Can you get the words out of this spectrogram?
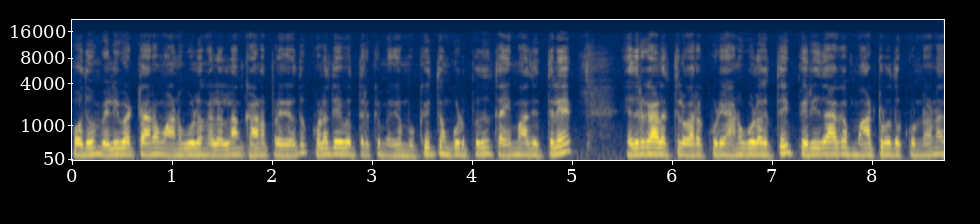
போதும். வெளிவட்டாரம் அனுகூலங்கள் எல்லாம் காணப்படுகிறது. குலதெய்வத்திற்கு மிக முக்கியத்துவம் கொடுப்பது தை மாதத்திலே எதிர்காலத்தில் வரக்கூடிய அனுகூலத்தை பெரிதாக மாற்றுவதற்குண்டான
